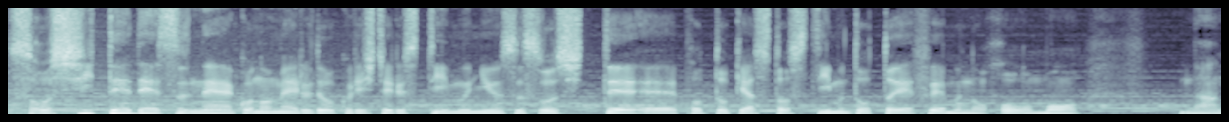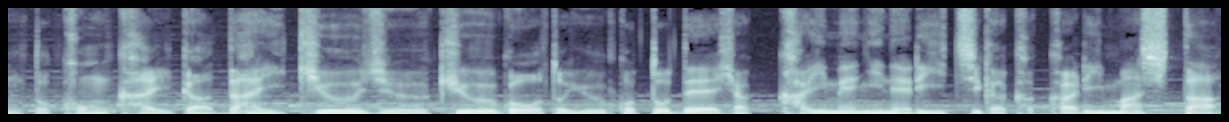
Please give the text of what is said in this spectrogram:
そしてですねこのメールでお送りしている STEAM ニュースそして、えー、ポッドキャスト STEAM.fm の方もなんと今回が第99号ということで100回目にねリーチがかかりました。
